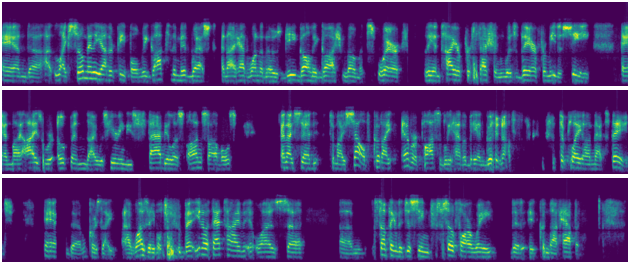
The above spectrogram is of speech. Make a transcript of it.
And uh, like so many other people, we got to the Midwest, and I had one of those gee golly gosh moments where the entire profession was there for me to see. And my eyes were opened. I was hearing these fabulous ensembles. And I said to myself, could I ever possibly have a band good enough to play on that stage? And uh, of course I I was able to, but you know at that time it was uh, um, something that just seemed so far away that it could not happen.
